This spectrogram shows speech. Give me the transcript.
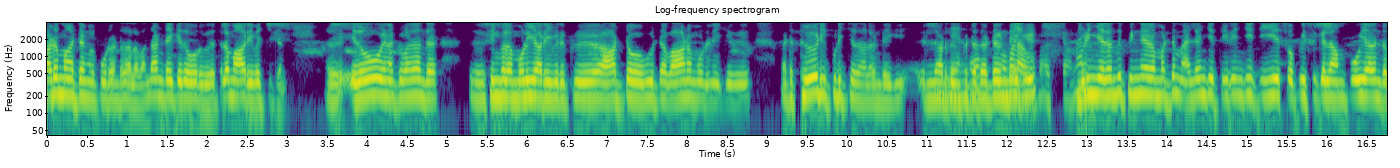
தடுமாற்றங்கள் கூடன்றதால வந்து அன்றைக்கு ஏதோ ஒரு விதத்துல மாறி வச்சுட்டேன். ஏதோ எனக்கு வந்து அந்த சிங்கள மொழி அறிவு இருக்கு ஆட்டோ வீட்டை வானம் மூடி நிற்குது மற்ற தேடி பிடிச்சதால இன்றைக்கு எல்லா இடத்துக்கும் கிட்டத்தட்ட இன்றைக்கு விடிஞ்சதுலேருந்து பின்னேரம் மட்டும் அலைஞ்சு திரிஞ்சு ஜிஎஸ் ஆஃபீஸுக்கெல்லாம் போய் அந்த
